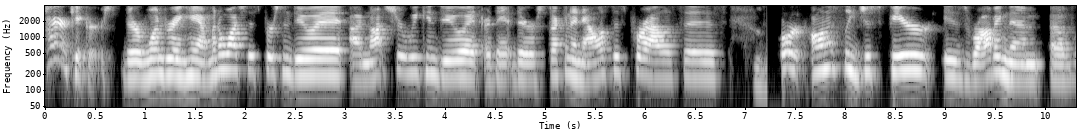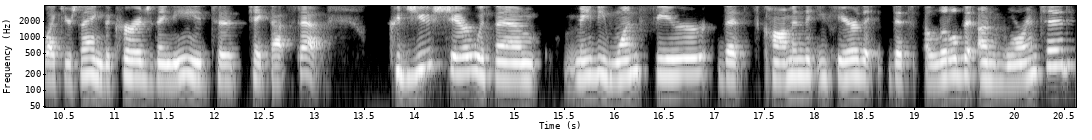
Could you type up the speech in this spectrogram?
tire kickers. They're wondering, hey, I'm going to watch this person do it. I'm not sure we can do it. Or they, they're stuck in analysis paralysis. Mm-hmm. Or honestly, just fear is robbing them of, like you're saying, the courage they need to take that step. Could you share with them maybe one fear that's common that you hear that that's a little bit unwarranted?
